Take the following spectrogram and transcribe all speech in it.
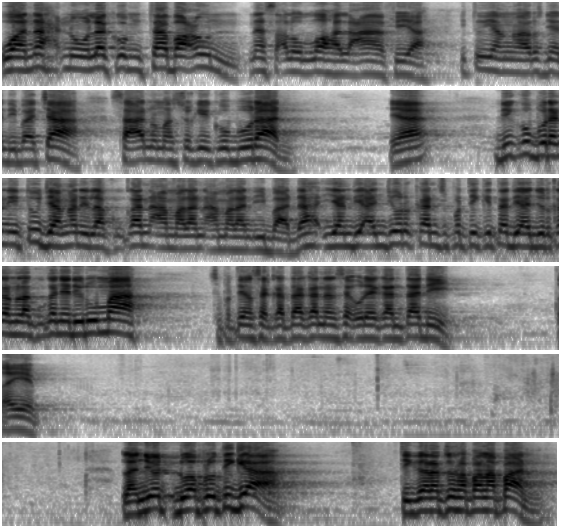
wa nahnu lakum taba'un nas'alullah al-afiyah itu yang harusnya dibaca saat memasuki kuburan ya. Di kuburan itu jangan dilakukan amalan-amalan ibadah yang dianjurkan seperti kita dianjurkan melakukannya di rumah. Seperti yang saya katakan dan saya uraikan tadi. Taib. Lanjut 23 388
